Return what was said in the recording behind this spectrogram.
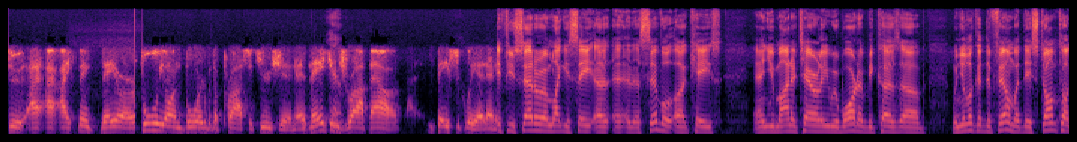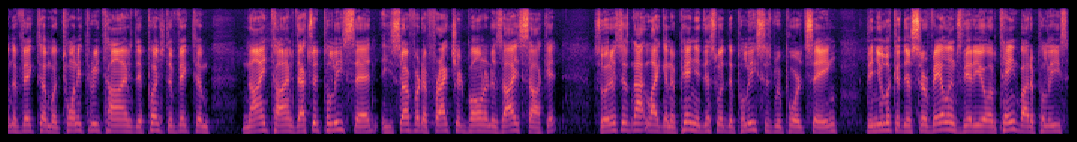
two. I, I, I think they are fully on board with the prosecution, and they can Yeah. drop out basically at any. If you settle them, like you say, uh, in a civil uh, case, and you monetarily reward them because uh, when you look at the film, but they stomped on the victim what 23 times, they punched the victim nine times. That's what police said. He suffered a fractured bone in his eye socket. So this is not like an opinion. This is what the police's report saying. Then you look at their surveillance video obtained by the police.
